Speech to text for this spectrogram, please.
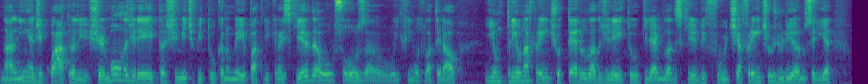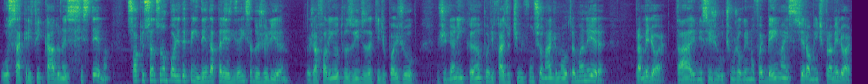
Na linha de quatro ali, Sherman na direita, Schmidt Pituca no meio, Patrick na esquerda, ou Souza, ou enfim, outro lateral. E um trio na frente, Otero do lado direito, Guilherme do lado esquerdo e Furt à frente. O Juliano seria o sacrificado nesse sistema. Só que o Santos não pode depender da presença do Juliano. Eu já falei em outros vídeos aqui de pós-jogo. O Juliano em campo ele faz o time funcionar de uma outra maneira para melhor, tá? E nesse último jogo ele não foi bem, mas geralmente para melhor.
